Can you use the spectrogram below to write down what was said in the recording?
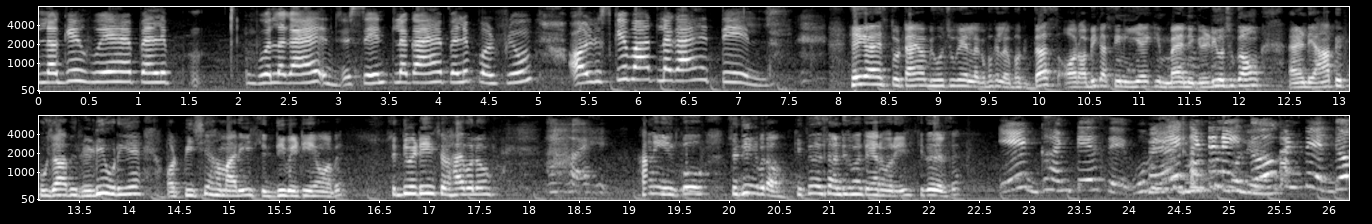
लगे हुए हैं पहले वो लगाया है सेंट लगाया है पहले परफ्यूम और उसके बाद लगाया है तेल। हे hey गाइस तो टाइम अभी हो चुके हैं लगभग लगभग 10 और अभी का सीन ये है कि मैं रेडी हो चुका हूँ एंड यहाँ पे पूजा अभी रेडी हो रही है और पीछे हमारी सिद्धि बेटी है वहाँ पे। सिद्धि बेटी चलो हाय बोलो। हाँ नहीं इनको सिद्धि बताओ कितने देर से आंटी तुम्हारी तैयार हो रही है? कितने देर से? एक घंटे से। वो भी मैं एक घंटे नहीं दो घंटे दो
